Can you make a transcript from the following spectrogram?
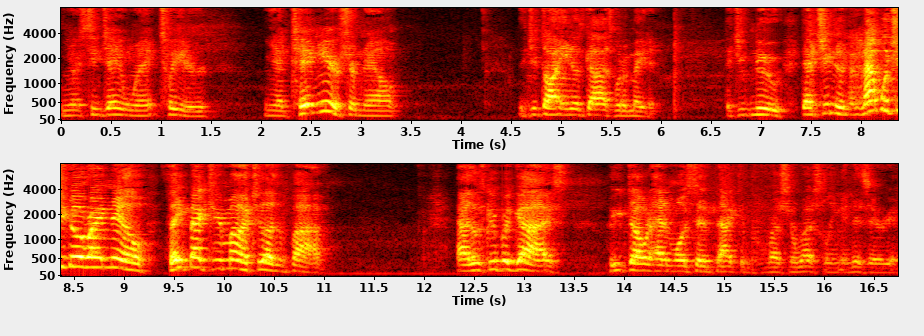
you know, CJ Went, Tweeter, you know, 10 years from now, that you thought any of those guys would have made it. That you knew, that you knew, not what you know right now. Think back to your mind, 2005. Out of those group of guys, who you thought had the most impact in professional wrestling in this area?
